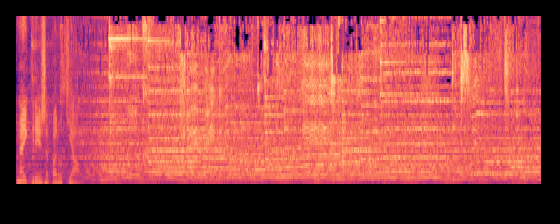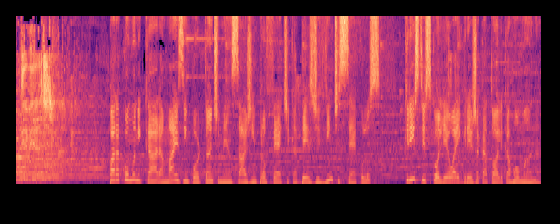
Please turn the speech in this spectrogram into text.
na igreja paroquial. Para comunicar a mais importante mensagem profética desde 20 séculos, Cristo escolheu a Igreja Católica Romana,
